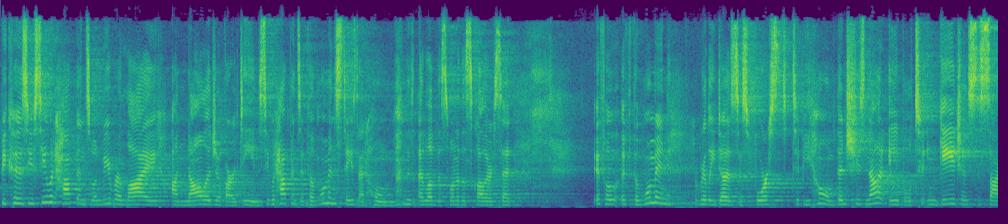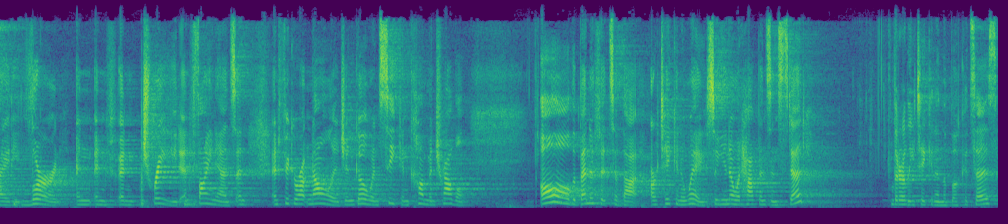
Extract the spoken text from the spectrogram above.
because you see what happens when we rely on knowledge of our deen. See what happens if a woman stays at home. I love this. One of the scholars said, if, a, if the woman really does is forced to be home, then she's not able to engage in society, learn and, and, and trade and finance and, and figure out knowledge and go and seek and come and travel. All the benefits of that are taken away. So you know what happens instead? Literally taken in the book, it says,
